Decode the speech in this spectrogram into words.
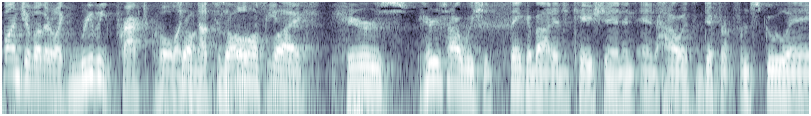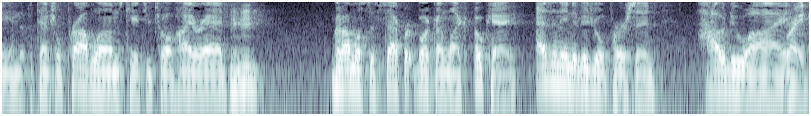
bunch of other like really practical, like nuts and so bolts pieces. like here's here's how we should think about education and, and how it's different from schooling and the potential problems K through 12 higher ed. Mm-hmm. But almost a separate book on like okay, as an individual person, how do I Right.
